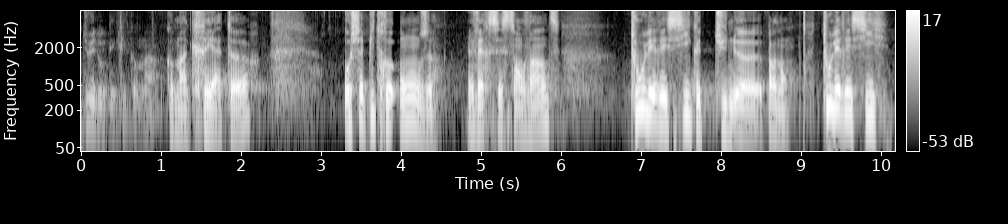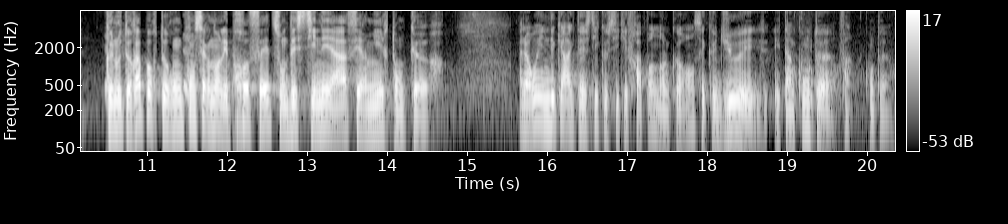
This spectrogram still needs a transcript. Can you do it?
Dieu est donc décrit comme un, comme un créateur. Au chapitre 11, verset 120, tous les récits que tu, euh, pardon, tous les récits que nous te rapporterons concernant les prophètes sont destinés à affermir ton cœur. Alors oui, une des caractéristiques aussi qui est frappante dans le Coran, c'est que Dieu est, est un conteur, enfin conteur,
